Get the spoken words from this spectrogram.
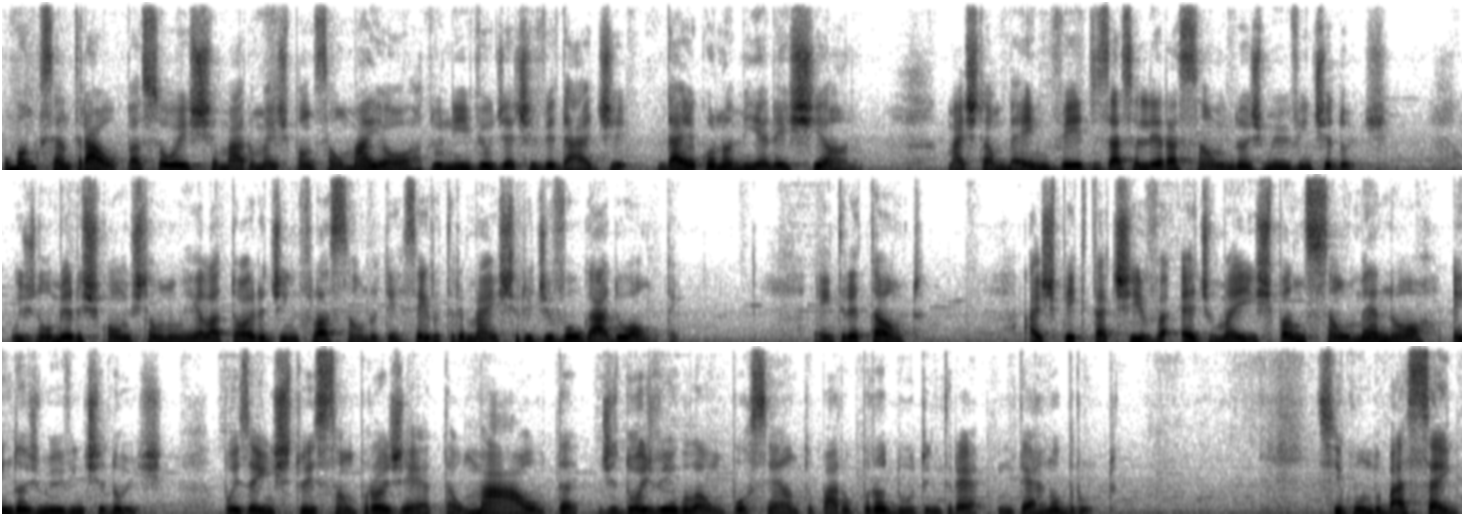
O Banco Central passou a estimar uma expansão maior do nível de atividade da economia neste ano, mas também vê desaceleração em 2022. Os números constam no relatório de inflação do terceiro trimestre divulgado ontem. Entretanto, a expectativa é de uma expansão menor em 2022 pois a instituição projeta uma alta de 2,1% para o produto interno bruto. Segundo o Bacen,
